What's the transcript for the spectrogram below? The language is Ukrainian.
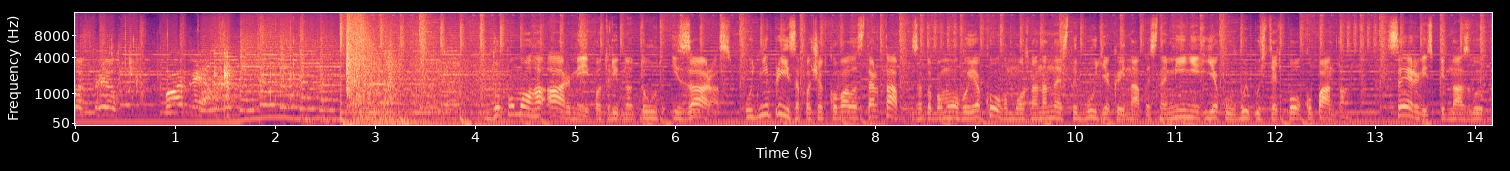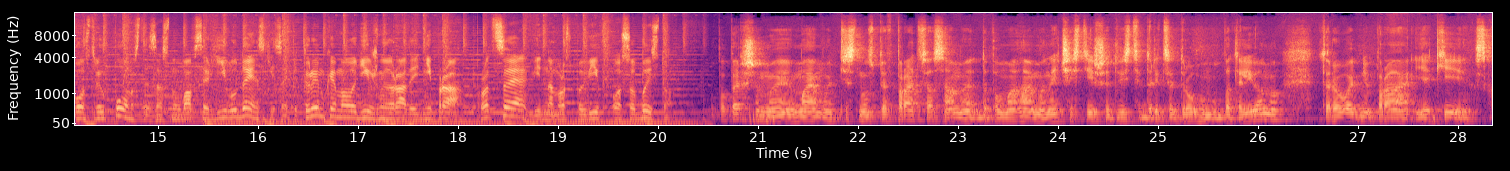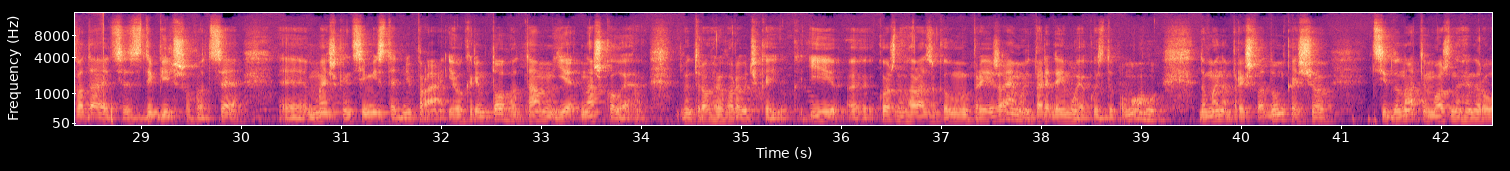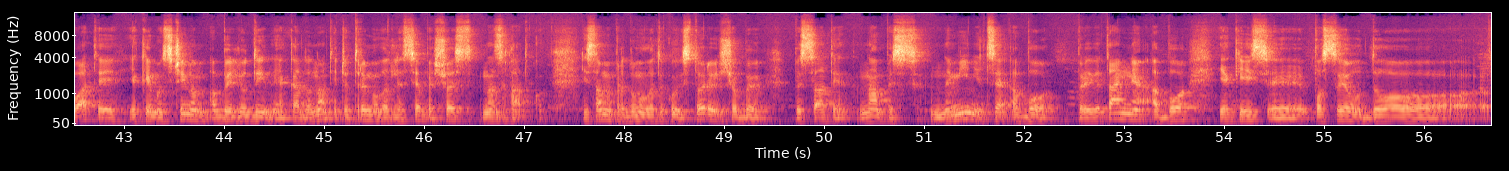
Постріл! Постріл! Допомога армії потрібна тут і зараз. У Дніпрі започаткували стартап, за допомогою якого можна нанести будь-який напис на міні, яку випустять по окупантам. Сервіс під назвою Постріл помсти заснував Сергій Луденський за підтримки молодіжної ради Дніпра. Про це він нам розповів особисто. По-перше, ми маємо тісну співпрацю, а саме допомагаємо найчастіше 232-му батальйону ТРО Дніпра, які складаються здебільшого це е, мешканці міста Дніпра. І окрім того, там є наш колега Дмитро Григорович Каюк. І е, кожного разу, коли ми приїжджаємо і передаємо якусь допомогу, до мене прийшла думка, що ці донати можна генерувати якимось чином, аби людина, яка донатить, отримала для себе щось на згадку. І саме придумали таку історію, щоб писати напис на міні це або привітання, або якийсь е, посил до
